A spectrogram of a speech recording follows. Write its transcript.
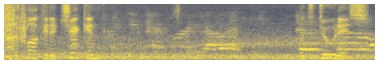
Got a bucket of chicken. Let's do this.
